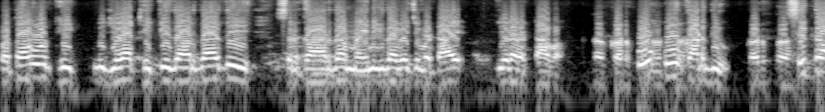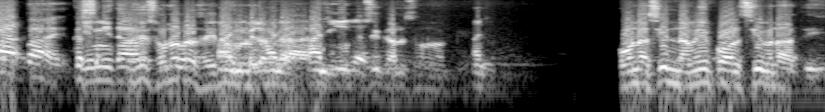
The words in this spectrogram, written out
ਪਤਾ ਉਹ ਠੀਕ ਜਿਹੜਾ ਠੇਕੇਦਾਰ ਦਾ ਤੇ ਸਰਕਾਰ ਦਾ ਮਾਈਨਿੰਗ ਦਾ ਵਿੱਚ ਵੱਡਾ ਜਿਹੜਾ ਰੱਟਾ ਵਾ। ਤਾਂ ਉਹ ਉਹ ਕੱਢ ਦਿਓ। ਸਿੱਧਾ ਜ਼ਿਮੀਦਾਰ ਤੁਸੀਂ ਸੁਣੋ ਤਾਂ ਸਹੀ ਨਾ ਹਾਂਜੀ, ਮਿਲਣ ਹਾਂਜੀ। ਤੁਸੀਂ ਗੱਲ ਸੁਣੋ ਅੱਗੇ। ਹਾਂਜੀ। ਹੁਣ ਅਸੀਂ ਨਵੀਂ ਪਾਲਿਸੀ ਬਣਾਤੀ।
